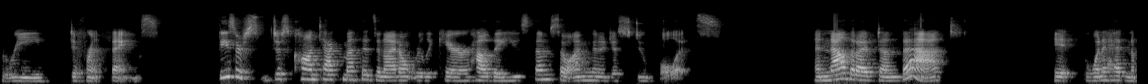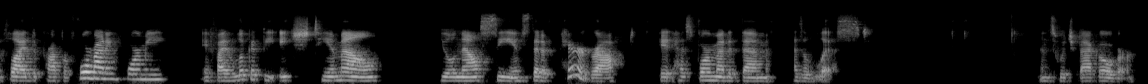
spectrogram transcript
three different things. These are just contact methods and I don't really care how they use them, so I'm gonna just do bullets. And now that I've done that, it went ahead and applied the proper formatting for me. If I look at the HTML, you'll now see instead of paragraphed, it has formatted them as a list. And switch back over.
